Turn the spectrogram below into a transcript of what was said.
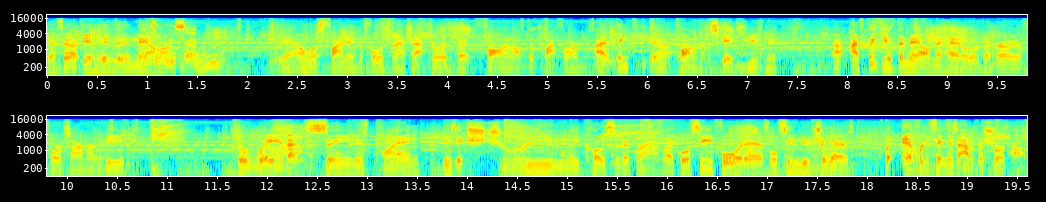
Yeah, I feel like Uh, it hit the ooh, nail. that's a on- reset. Ooh. Yeah, almost finding the forward smash afterward, but falling off the platform. I think, falling off the skate, excuse me. Uh, I think you hit the nail on the head a little bit earlier, FourceArmor. The the way that Zane is playing is extremely close to the ground. Like, we'll see forward airs, we'll see neutral airs, but everything is out of a short hop.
